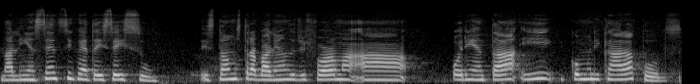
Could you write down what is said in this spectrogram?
na linha 156 Sul. Estamos trabalhando de forma a orientar e comunicar a todos.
